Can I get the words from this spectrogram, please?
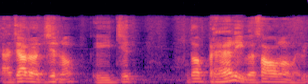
đã cho rồi chết nó. Thì chết. Đó brand đi vào sau nó mà đi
